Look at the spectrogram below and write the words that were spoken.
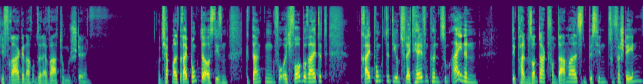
die Frage nach unseren Erwartungen stellen. Und ich habe mal drei Punkte aus diesen Gedanken für euch vorbereitet. Drei Punkte, die uns vielleicht helfen können, zum einen den Palmsonntag von damals ein bisschen zu verstehen,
